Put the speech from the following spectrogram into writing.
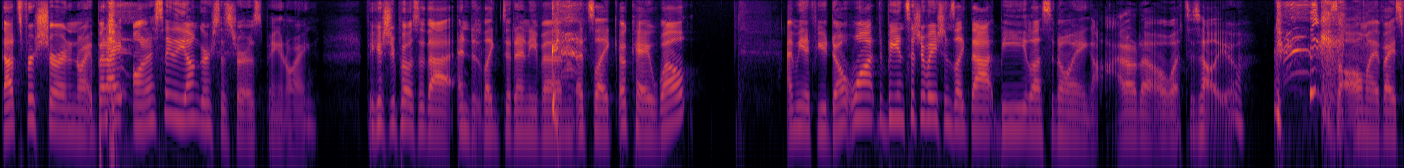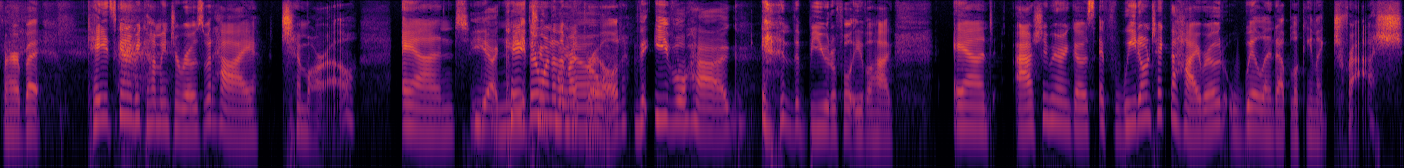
That's for sure annoying. But I honestly, the younger sister is being annoying because she posted that and like didn't even. It's like okay, well, I mean, if you don't want to be in situations like that, be less annoying. I don't know what to tell you. That's all my advice for her. But Kate's going to be coming to Rosewood High tomorrow, and Yeah, Kate neither one of them are oh, thrilled. The evil hag. the beautiful evil hag. And Ashley Marin goes, if we don't take the high road, we'll end up looking like trash.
